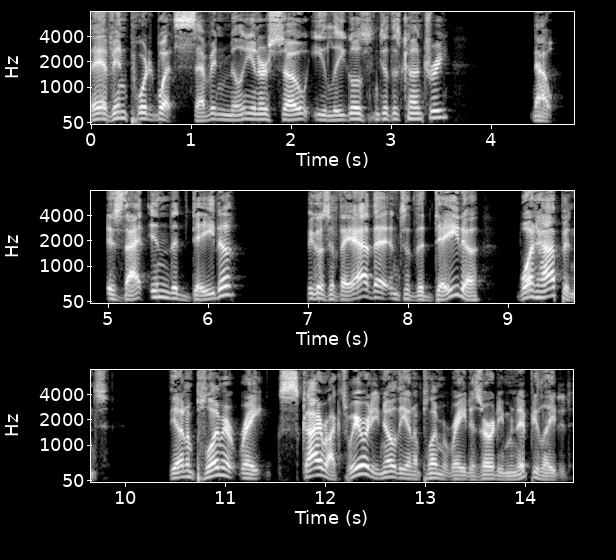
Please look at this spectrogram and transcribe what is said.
they have imported, what, 7 million or so illegals into this country? Now, is that in the data? Because if they add that into the data, what happens? The unemployment rate skyrockets. We already know the unemployment rate is already manipulated,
